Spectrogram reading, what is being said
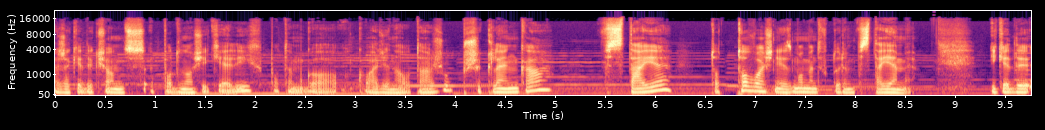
że kiedy ksiądz podnosi kielich, potem go kładzie na ołtarzu, przyklęka, wstaje, to to właśnie jest moment, w którym wstajemy. I kiedy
